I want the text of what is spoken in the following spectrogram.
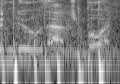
couldn't do it without you, boy.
